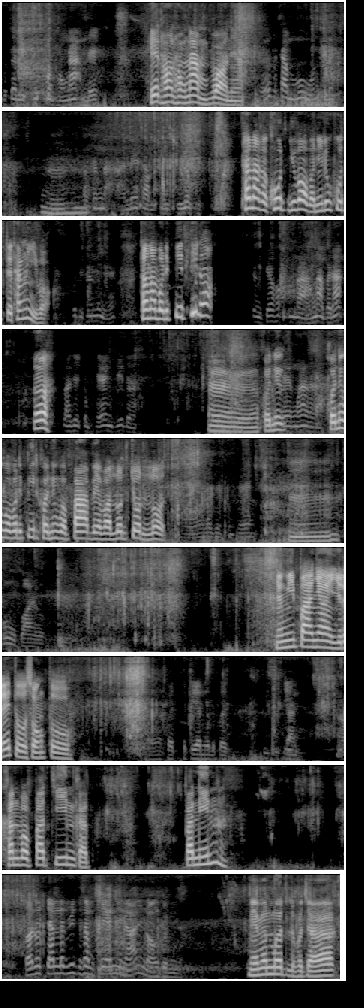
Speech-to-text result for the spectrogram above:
บ่จะมีขุดของของน้ำเด้เฮ็ดฮ้อนห้องน้ำบ่เนี่ยเออก็ทำหมูนอืมทำทางหนาเด้ทำทางคือเลือกถ้าน่าก็ขุดอยู่บ่บัดนี้ลูกขุดแต่ทางนี้บ่ขุดที่ทางนี้นะทางนั้นบ่ได้ปิดติเนาะถึงเจ้าหนาของน้ำไปนะเออเราจะกำแพงคิดนะเออข้อยนึกกำแพงมาทางข้อยนึกว่าบ่ได้ปิดข้อยนึกว่าป้าแบบว่าล้นจนโลด เราจะกำแพง อืมโอ้ไปว่ะยังมีปลาใหญ่อยู่ได้โตสองโตเปิดเตียนมันเปิดคันว่าปลาจีนกับปลานินตอนจันทร์เราจะทำแค่นี้นะนี่น้องตัวนี้แม่มันมืดหรือบ่จัก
